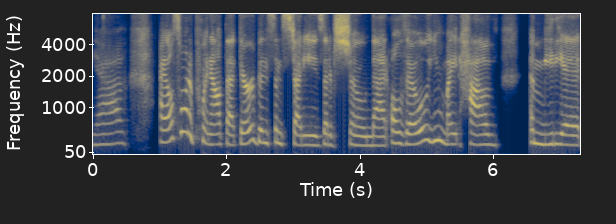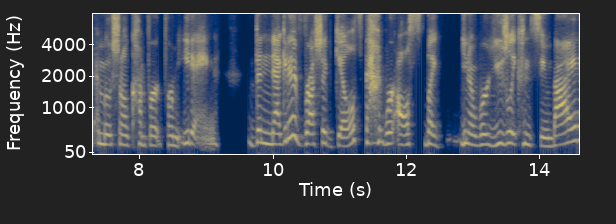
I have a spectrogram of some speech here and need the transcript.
Yeah. I also want to point out that there have been some studies that have shown that although you might have immediate emotional comfort from eating, the negative rush of guilt that we're all like you know we're usually consumed by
